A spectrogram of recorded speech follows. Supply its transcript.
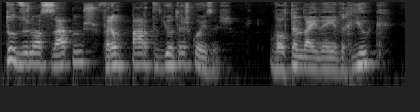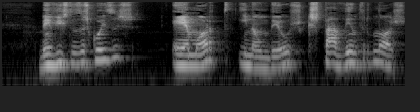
Todos os nossos átomos farão parte de outras coisas. Voltando à ideia de Rilke, bem vistas as coisas, é a morte e não Deus que está dentro de nós.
